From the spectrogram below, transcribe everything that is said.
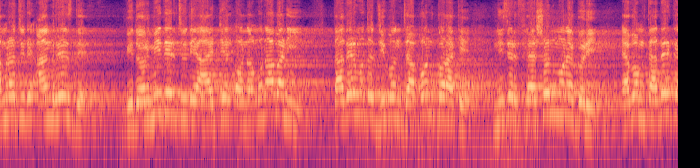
আমরা যদি আংরেজদের, বিধর্মীদের যদি আইটেল ও নমুনা বানিয়ে তাদের মতো জীবন যাপন করাকে নিজের ফ্যাশন মনে করি এবং তাদেরকে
